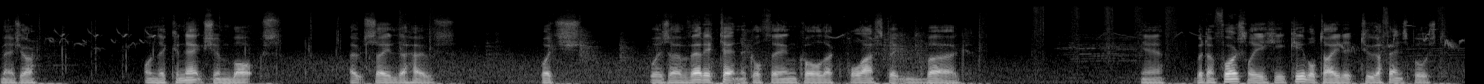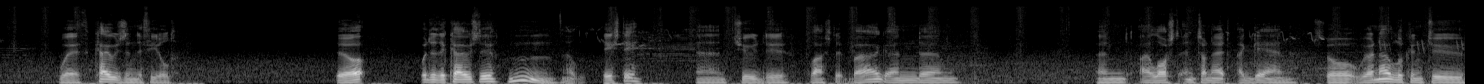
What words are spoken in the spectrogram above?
measure on the connection box outside the house, which was a very technical thing called a plastic bag. Yeah, but unfortunately he cable tied it to a fence post with cows in the field. So, what did the cows do? Hmm, that looks tasty. And chewed the plastic bag and um, and I lost internet again. So we are now looking to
